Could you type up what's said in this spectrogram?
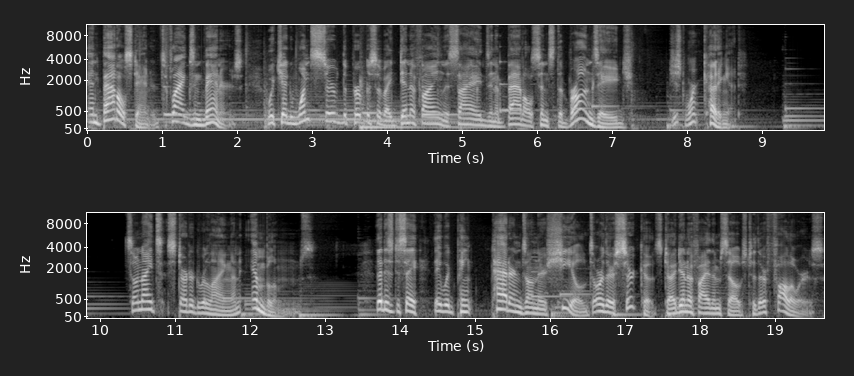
And battle standards, flags, and banners which had once served the purpose of identifying the sides in a battle since the Bronze Age, just weren't cutting it. So knights started relying on emblems. That is to say, they would paint patterns on their shields or their surcoats to identify themselves to their followers.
